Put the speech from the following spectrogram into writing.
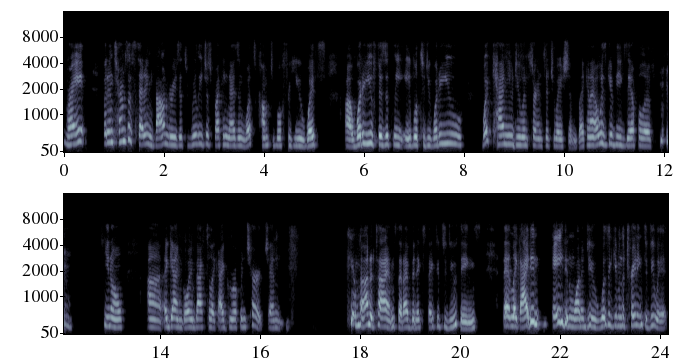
right? But in terms of setting boundaries it's really just recognizing what's comfortable for you what's uh, what are you physically able to do? What are you what can you do in certain situations? Like and i always give the example of you know uh, again going back to like i grew up in church and the amount of times that i've been expected to do things that like I didn't a didn't want to do, wasn't given the training to do it,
